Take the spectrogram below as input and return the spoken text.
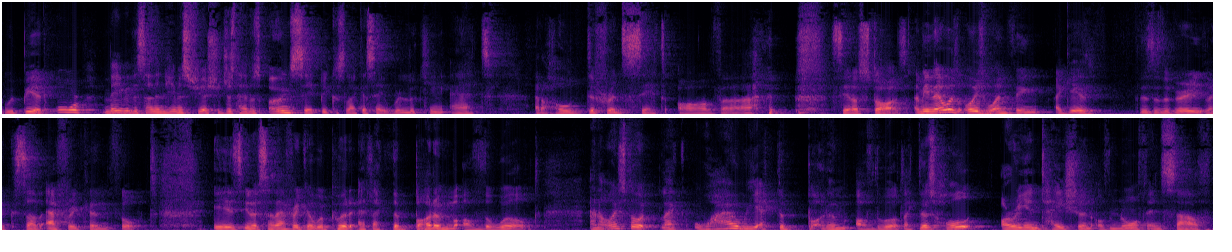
would be it. Or maybe the southern hemisphere should just have its own set because, like I say, we're looking at at a whole different set of uh, set of stars. I mean, that was always one thing. I guess this is a very like South African thought. Is you know South Africa would put at like the bottom of the world, and I always thought like why are we at the bottom of the world? Like this whole orientation of north and south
